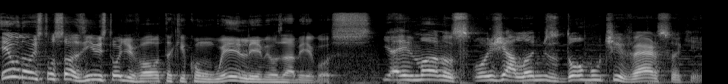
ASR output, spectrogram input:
Eu não estou sozinho, estou de volta aqui com ele, meus amigos. E aí, manos, hoje Alanios do multiverso aqui.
